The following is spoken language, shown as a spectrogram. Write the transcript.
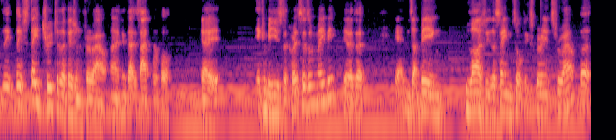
they, they've stayed true to their vision throughout, and I think that is admirable. You know, it, it can be used as a criticism, maybe, you know, that it ends up being largely the same sort of experience throughout, but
